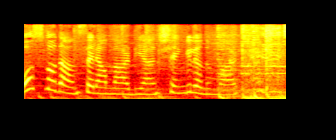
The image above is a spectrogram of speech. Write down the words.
Oslo'dan selamlar diyen Şengül Hanım var. Hiç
